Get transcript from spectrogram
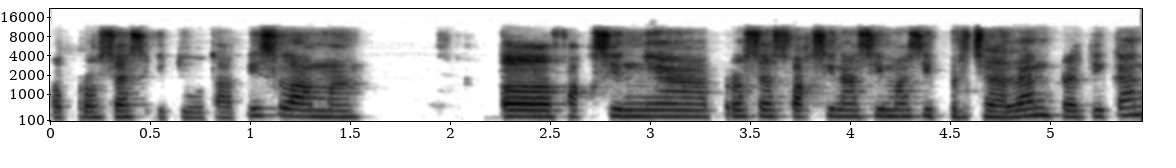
eh, proses itu. Tapi selama eh, vaksinnya proses vaksinasi masih berjalan, berarti kan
